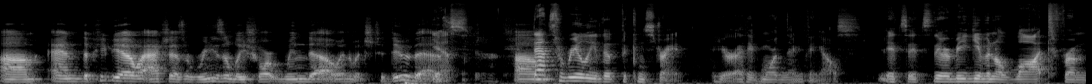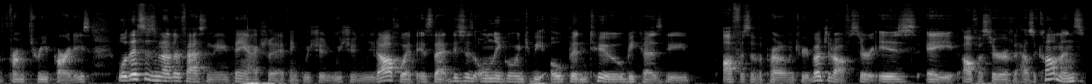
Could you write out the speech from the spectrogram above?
Um, and the PBO actually has a reasonably short window in which to do this. Yes. Um, That's really the, the constraint here, I think, more than anything else. It's it's they're being given a lot from from three parties. Well, this is another fascinating thing. Actually, I think we should we should lead off with is that this is only going to be open to because the Office of the Parliamentary Budget Officer is a officer of the House of Commons,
